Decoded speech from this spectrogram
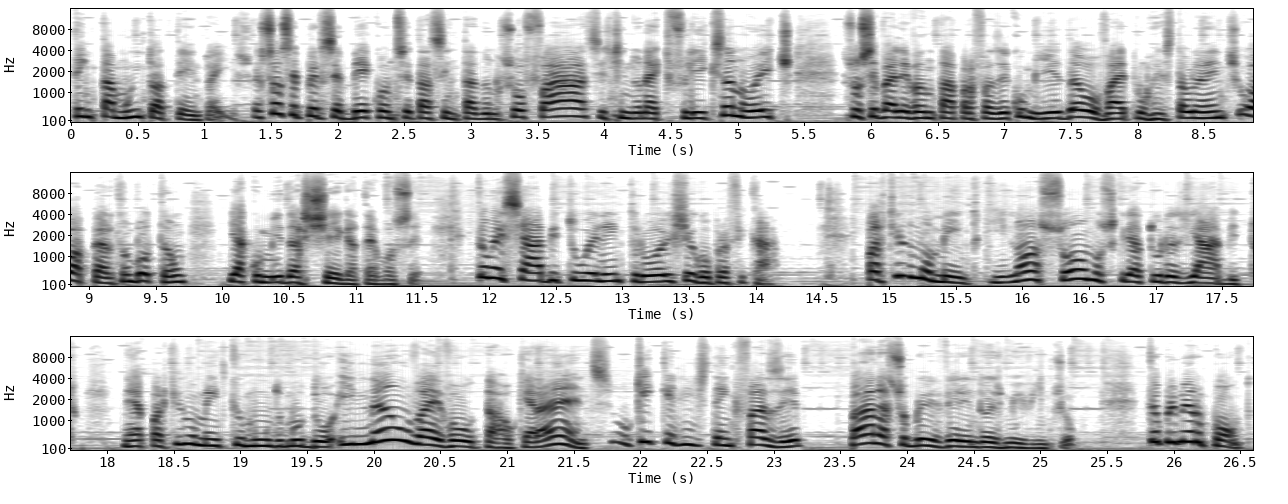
Tem que estar muito atento a isso. É só você perceber quando você está sentado no sofá, assistindo Netflix à noite, se você vai levantar para fazer comida, ou vai para um restaurante, ou aperta um botão e a comida chega até você. Então esse hábito ele entrou e chegou para ficar. A partir do momento que nós somos criaturas de hábito, né, a partir do momento que o mundo mudou e não vai voltar ao que era antes, o que, que a gente tem que fazer para sobreviver em 2021? Então, primeiro ponto,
